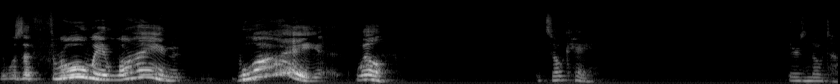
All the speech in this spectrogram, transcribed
It was a throwaway line. Why? Will, it's okay. There's no time.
